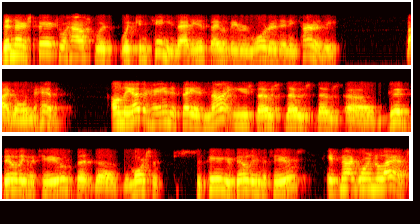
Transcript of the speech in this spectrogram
then their spiritual house would, would continue. That is, they would be rewarded in eternity by going to heaven. On the other hand, if they had not used those those those uh, good building materials, the, the the more su- superior building materials, it's not going to last.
